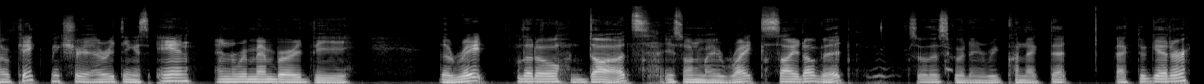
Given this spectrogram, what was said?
Okay make sure everything is in and remember the the red little dots is on my right side of it. So let's go ahead and reconnect that back together.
